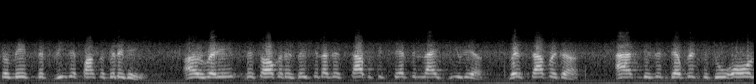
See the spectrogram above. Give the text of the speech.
to make the dream a possibility. Already, this organization has established itself in Liberia, West Africa, and is endeavoring to do all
